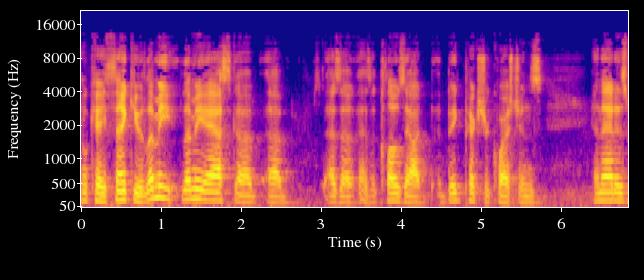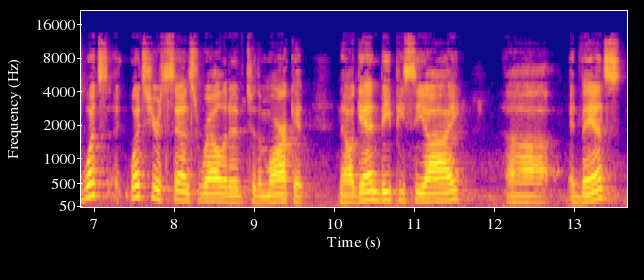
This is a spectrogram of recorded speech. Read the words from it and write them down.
Okay, thank you. Let me let me ask uh, uh as a as a closeout, big picture questions and that is what's what's your sense relative to the market? Now, again, BPCI uh, advanced,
